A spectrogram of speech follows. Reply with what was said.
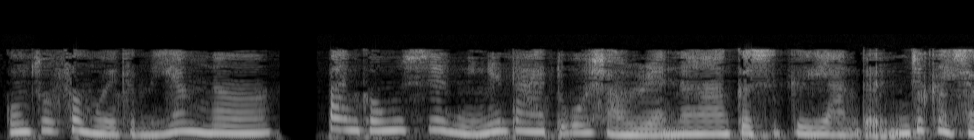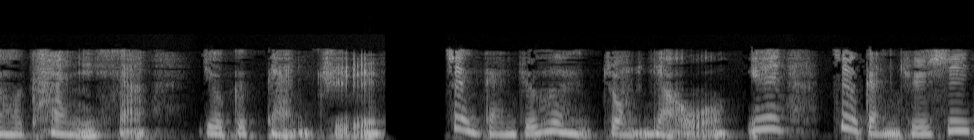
工作氛围怎么样呢？办公室里面大概多少人啊？各式各样的，你就可以稍微看一下，有个感觉。这个感觉会很重要哦，因为这个感觉是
